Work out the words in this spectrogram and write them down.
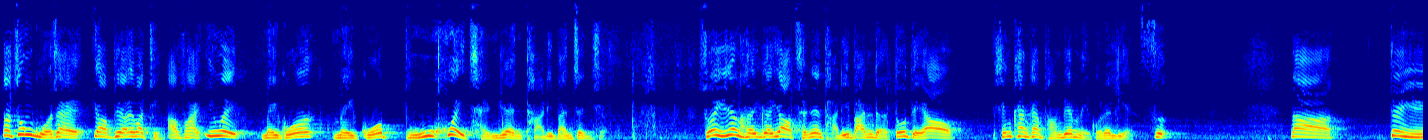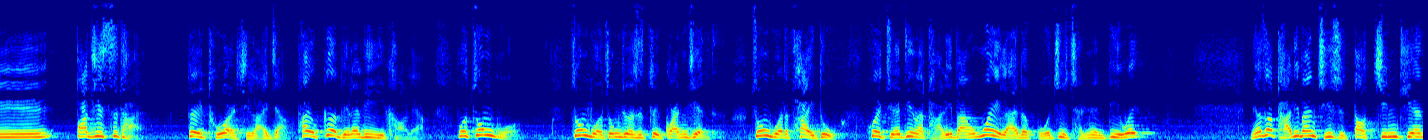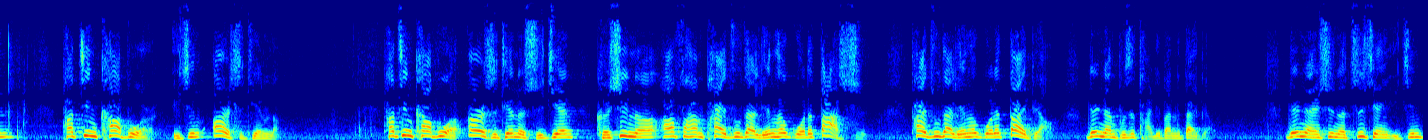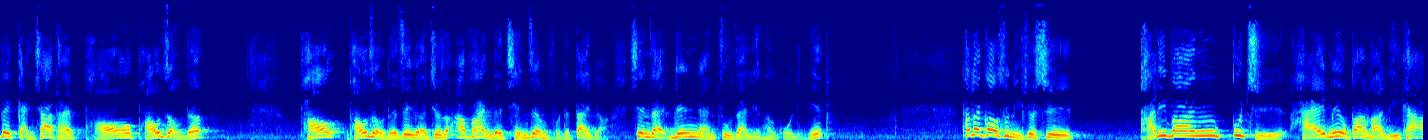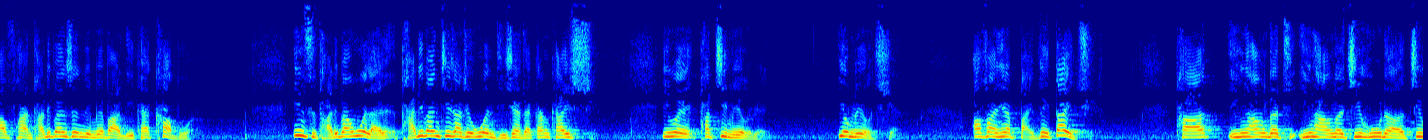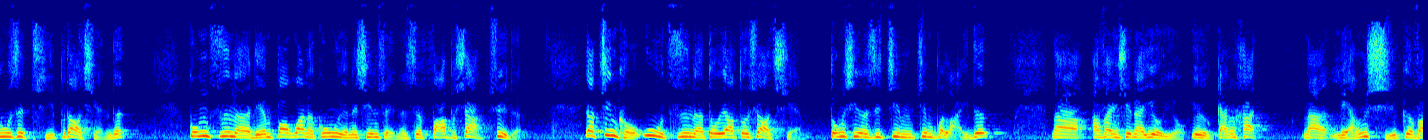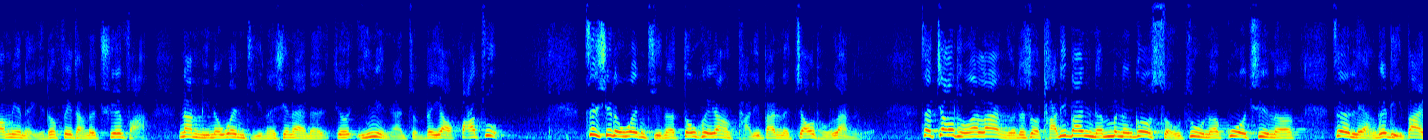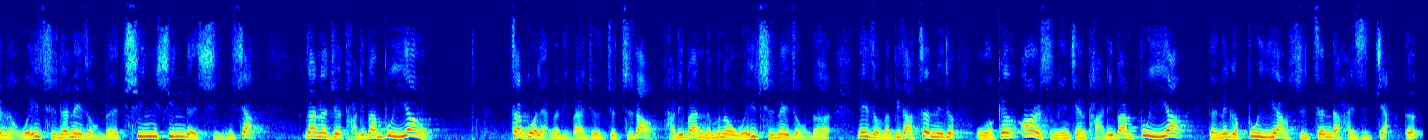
那中国在要不要要不要挺阿富汗？因为美国美国不会承认塔利班政权，所以任何一个要承认塔利班的，都得要先看看旁边美国的脸色。那对于巴基斯坦、对土耳其来讲，它有个别的利益考量。不过中国，中国终究是最关键的，中国的态度会决定了塔利班未来的国际承认地位。你要知道，塔利班即使到今天，他进喀布尔已经二十天了。他进喀布尔二十天的时间，可是呢，阿富汗派驻在联合国的大使、派驻在联合国的代表，仍然不是塔利班的代表，仍然是呢之前已经被赶下台、跑跑走的、跑跑走的这个就是阿富汗的前政府的代表，现在仍然住在联合国里面。他在告诉你，就是。塔利班不止还没有办法离开阿富汗，塔利班甚至没有办法离开喀布尔。因此，塔利班未来，塔利班接下去的问题现在才刚开始，因为他既没有人，又没有钱。阿富汗现在百废待举，他银行的银行呢几乎呢几乎是提不到钱的，工资呢连包括了公务员的薪水呢是发不下去的，要进口物资呢都要都需要钱，东西呢是进进不来的。那阿富汗现在又有又有干旱。那粮食各方面呢也都非常的缺乏，难民的问题呢现在呢就隐隐然准备要发作，这些的问题呢都会让塔利班呢焦头烂额。在焦头烂额的时候，塔利班能不能够守住呢？过去呢这两个礼拜呢维持的那种的清新的形象，让他觉得塔利班不一样了。再过两个礼拜就就知道，塔利班能不能维持那种的那种的比较正面，就我跟二十年前塔利班不一样的那个不一样是真的还是假的？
